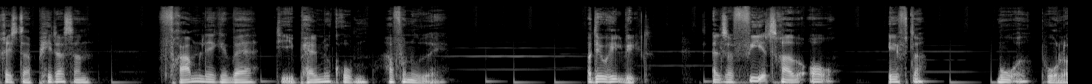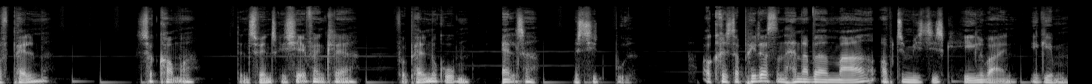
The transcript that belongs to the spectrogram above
Christa Petersen fremlægge, hvad de i Palmegruppen har fundet ud af. Og det er jo helt vildt. Altså 34 år efter mordet på Olof Palme, så kommer den svenske chefanklager for Palmegruppen altså med sit bud. Og Christer Petersen han har været meget optimistisk hele vejen igennem.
